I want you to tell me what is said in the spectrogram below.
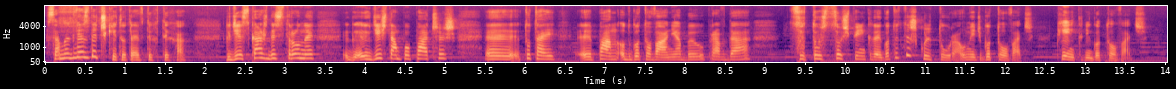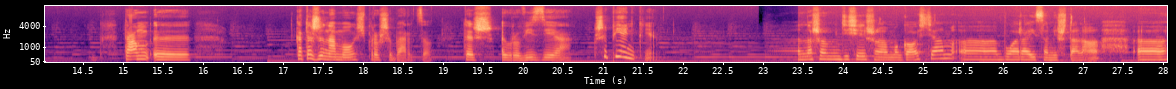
Same gwiazdeczki tutaj w tych tychach. Gdzie z każdej strony, gdzieś tam popatrzysz, e, tutaj pan od gotowania był, prawda? To jest coś pięknego. To też kultura, umieć gotować, pięknie gotować. Tam e, Katarzyna Moś, proszę bardzo, też Eurowizja, przepięknie. Naszym dzisiejszym gościem e, była Raisa Misztela, e,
